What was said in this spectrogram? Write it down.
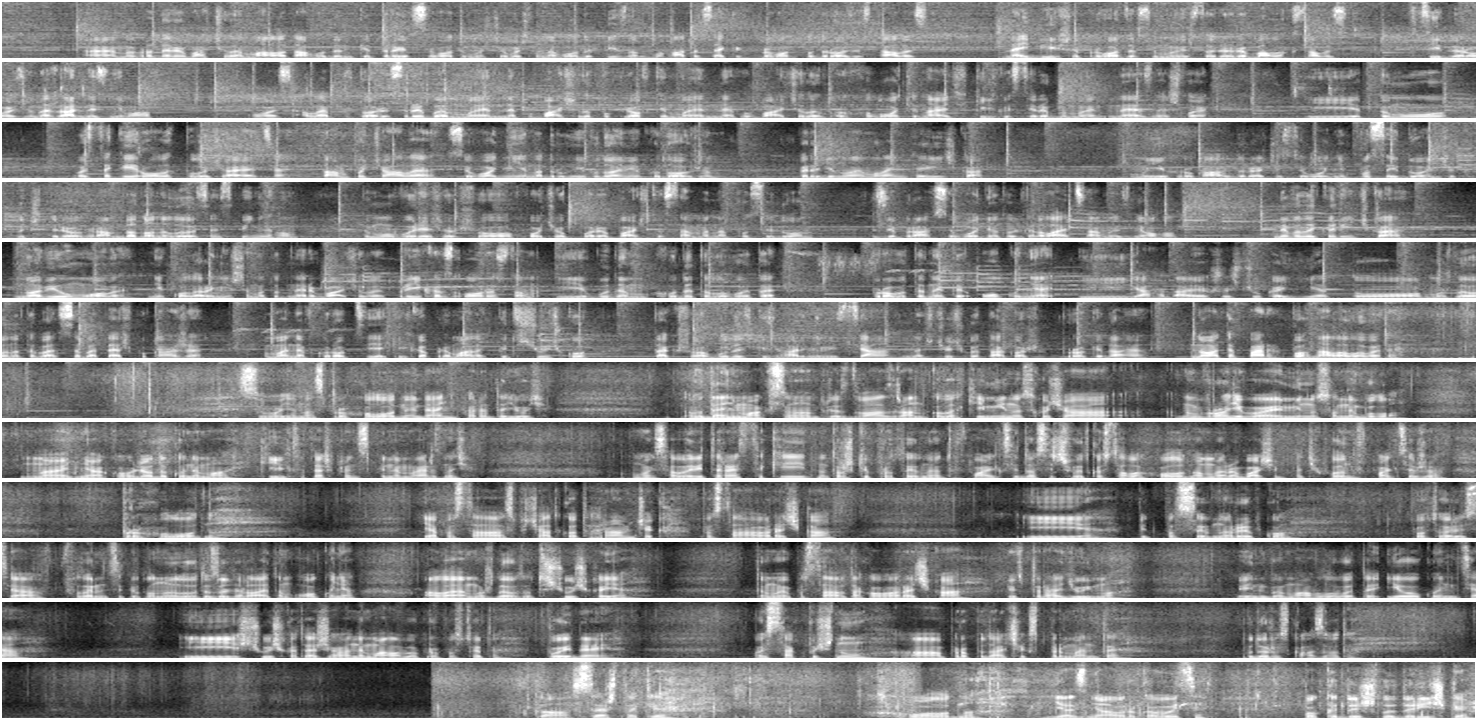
е, ми правда рибачили мало, та годинки три всього, тому що вийшли на воду пізно. Багато всяких пригод по дорозі сталося. Найбільше пригод за всю мою історію рибалок сталося в цій дорозі. На жаль, не знімав. Ось, але повторюсь, риби ми не побачили, покльовки ми не побачили в ехолоті, навіть в кількості риби ми не знайшли. І тому ось такий ролик виходить. Там почали сьогодні на другій водоймі продовжимо. Переді мною маленька річка. В моїх руках, до речі, сьогодні посейдончик до 4 грам. Давно не лився спінінгом, тому вирішив, що хочу перебачити саме на посейдон. Зібрав сьогодні от ультралайт саме з нього. Невелика річка, нові умови. Ніколи раніше ми тут не рибачили. Приїхав з Орестом і будемо ходити, ловити, пробувати знайти окуня. І я гадаю, якщо щука є, то можливо на тебе себе теж покаже. У мене в коробці є кілька приманок під щучку, так що будуть якісь гарні місця. На щучку також прокидаю. Ну а тепер погнали ловити. Сьогодні у нас прохолодний день передають. В день максимум плюс 2, зранку легкий мінус, хоча ну, вроді би мінуса не було. Навіть ніякого льодику нема, кільця теж, в принципі, не мерзнуть. Ось, але вітерець такий ну, трошки противний. От в пальці досить швидко стало холодно. Ми рибачимо 5 хвилин, в пальці вже прохолодно. Я поставив спочатку от грамчик, поставив рачка і під пасивну рибку. Повторюся, в принципі, планую ловити з ультралайтом окуня, але можливо тут щучка є. Тому я поставив такого рачка півтора дюйма. Він би мав ловити і окунця, і щучка теж його не мала би пропустити, по ідеї. Ось так почну, а про подальші експерименти буду розказувати. Так, все ж таки холодно. Я зняв рукавиці, поки дійшли до річки.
